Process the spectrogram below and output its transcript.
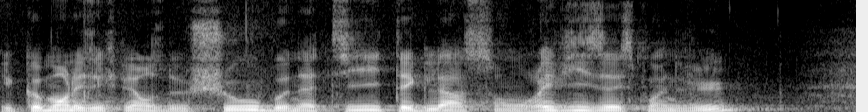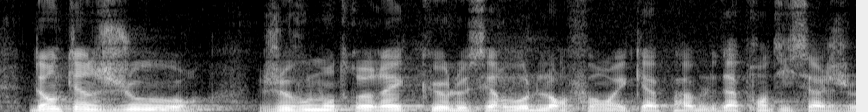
et comment les expériences de Chou, Bonatti, Teglas ont révisé ce point de vue. Dans 15 jours, je vous montrerai que le cerveau de l'enfant est capable d'apprentissage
